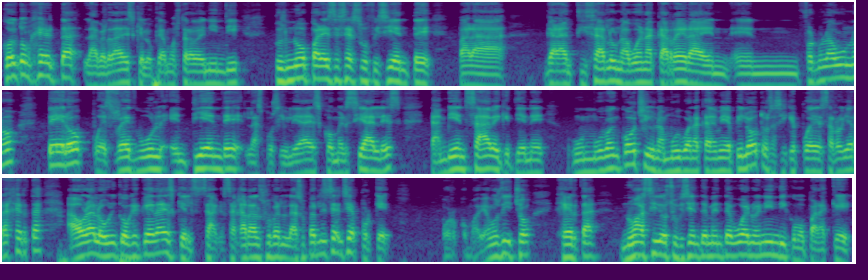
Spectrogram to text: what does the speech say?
Colton Herta, la verdad es que lo que ha mostrado en Indy, pues no parece ser suficiente para garantizarle una buena carrera en, Fórmula 1, pero pues Red Bull entiende las posibilidades comerciales, también sabe que tiene un muy buen coche y una muy buena academia de pilotos, así que puede desarrollar a Herta. Ahora lo único que queda es que sacara la, super, la superlicencia porque por como habíamos dicho, Herta no ha sido suficientemente bueno en Indy como para que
